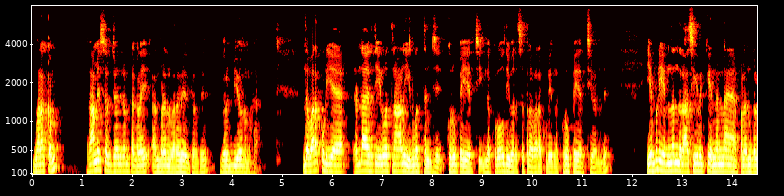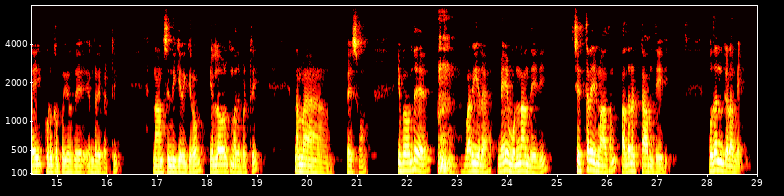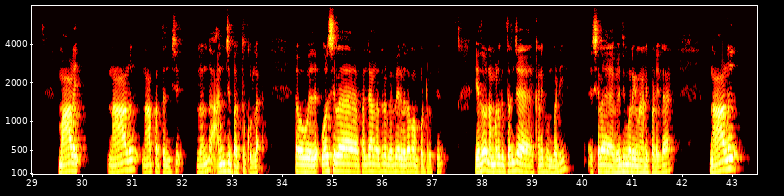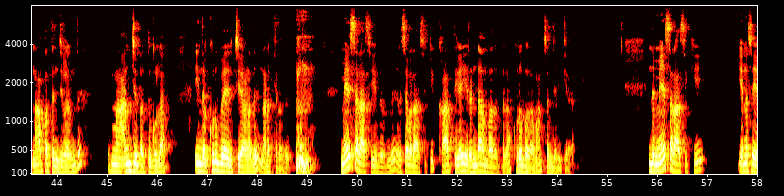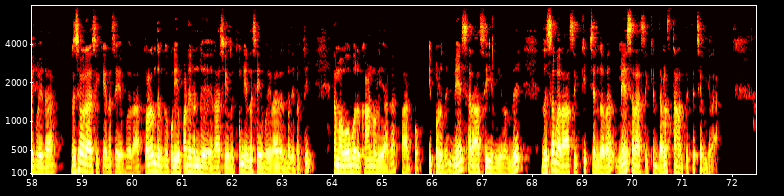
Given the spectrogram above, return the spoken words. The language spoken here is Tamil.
வணக்கம். ராமேஸ்வர் ஜோதிடம் தங்களை அன்புடன் வரவேற்கிறது. குருபியோ நமக. இந்த வரக்கூடிய ரெண்டாயிரத்தி இருபத்தி நாலு இருபத்தஞ்சு குரு பெயர்ச்சி இந்த குரோதி வருஷத்தில் வரக்கூடிய இந்த குரு பெயர்ச்சி வந்து எப்படி எந்தெந்த ராசிகளுக்கு என்னென்ன பலன்களை கொடுக்கப் போகிறது என்பதை பற்றி நாம் சிந்திக்க இருக்கிறோம். எல்லோருக்கும் அது பற்றி நம்ம பேசுவோம். இப்போ வந்து வருகிற மே ஒன்றாம் தேதி சித்திரை மாதம் பதினெட்டாம் தேதி புதன்கிழமை மாலை நாலு நாற்பத்தஞ்சுலேருந்து அஞ்சு பத்துக்குள்ளே. ஒரு- ஒரு சில பஞ்சாங்கத்தில் வெவ்வேறு விதமாக போட்டிருக்கு. ஏதோ நம்மளுக்கு தெரிஞ்ச கணிப்பின்படி சில விதிமுறைகளின் அடிப்படையில் நாலு நாற்பத்தஞ்சிலேருந்து அஞ்சு பத்துக்குள்ளே இந்த குறுபெயர்ச்சியானது நடக்கிறது. மேச ராசியிலிருந்து ரிஷபராசிக்கு கார்த்திகை இரண்டாம் பாதத்தில் குரு பகவான் சஞ்சரிக்கிறார். இந்த மேச ராசிக்கு என்ன செய்ய போயிடா ரிஷவராசிக்கு என்ன செய்ய போகிறார்? தொடர்ந்து இருக்கக்கூடிய பன்னிரெண்டு ராசிகளுக்கும் என்ன செய்ய போகிறார் என்பதை பற்றி நம்ம ஒவ்வொரு காணொளியாக பார்ப்போம். இப்பொழுது மேச ராசியில் இருந்து ரிஷப ராசிக்கு சென்றவர் மேச ராசிக்கு தனஸ்தானத்துக்கு செல்கிறார்.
